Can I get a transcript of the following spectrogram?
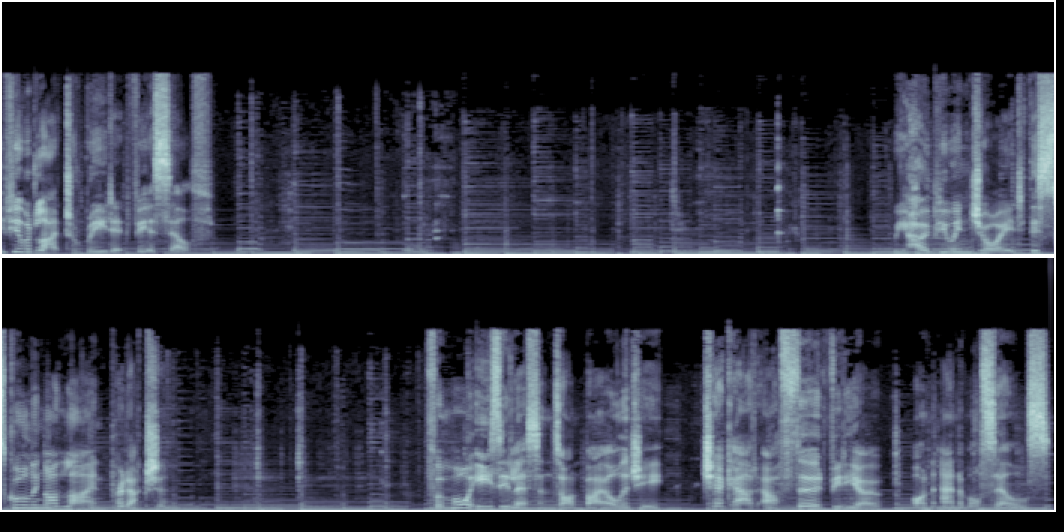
if you would like to read it for yourself. We hope you enjoyed this Schooling Online production. For more easy lessons on biology, check out our third video on animal cells.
